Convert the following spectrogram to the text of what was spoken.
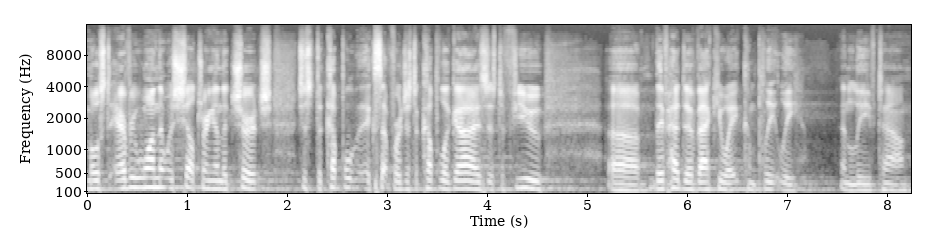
most everyone that was sheltering in the church, just a couple, except for just a couple of guys, just a few, uh, they've had to evacuate completely and leave town.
